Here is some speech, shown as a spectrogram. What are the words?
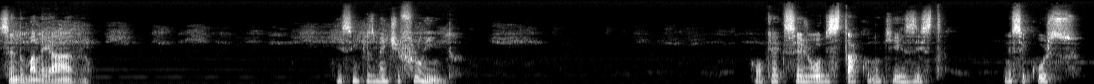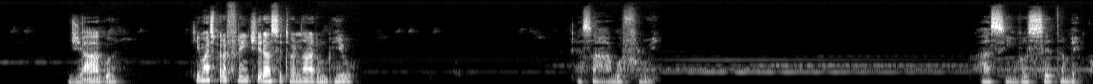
sendo maleável e simplesmente fluindo. qualquer que seja o obstáculo que exista nesse curso de água que mais para frente irá se tornar um rio. Essa água flui. Assim você também pode.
